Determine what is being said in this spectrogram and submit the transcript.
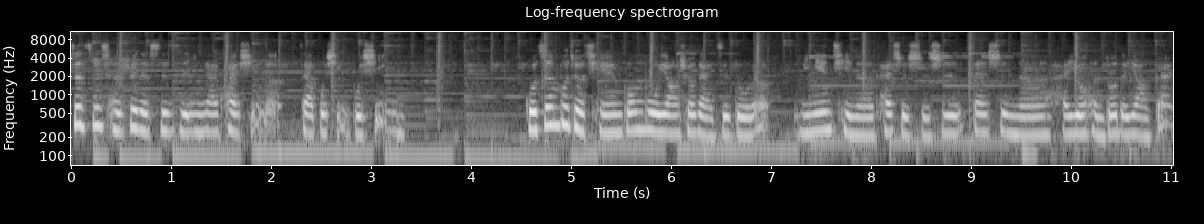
这只沉睡的狮子应该快醒了，再不醒不行。果真不久前公布要修改制度了，明年起呢开始实施，但是呢还有很多的要改。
